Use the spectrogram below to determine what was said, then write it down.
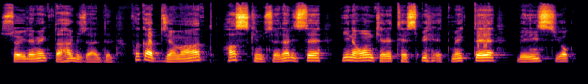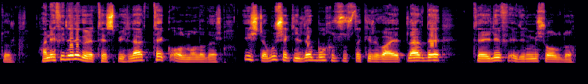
söylemek daha güzeldir. Fakat cemaat has kimseler ise yine on kere tesbih etmekte beis yoktur. Hanefilere göre tesbihler tek olmalıdır. İşte bu şekilde bu husustaki rivayetler de telif edilmiş oldu.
